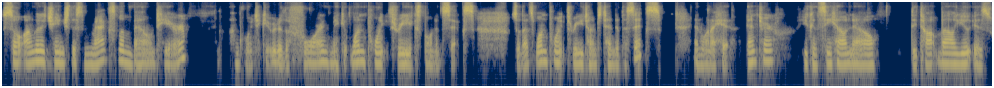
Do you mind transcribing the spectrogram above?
So I'm going to change this maximum bound here. I'm going to get rid of the four and make it 1.3 exponent six. So that's 1.3 times 10 to the six. And when I hit enter, you can see how now the top value is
